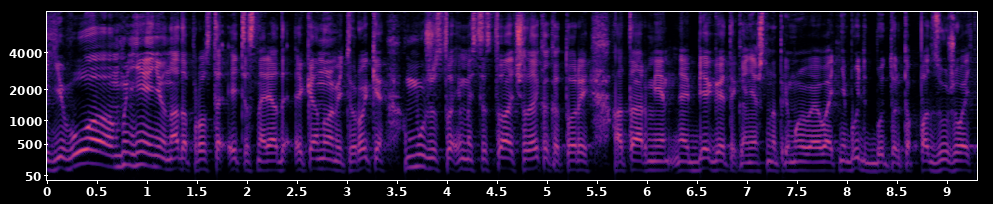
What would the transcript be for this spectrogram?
его мнению, надо просто эти снаряды экономить. Уроки мужества и мастерства человека, который от армии бегает и, конечно, напрямую воевать не будет, будет только подзуживать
